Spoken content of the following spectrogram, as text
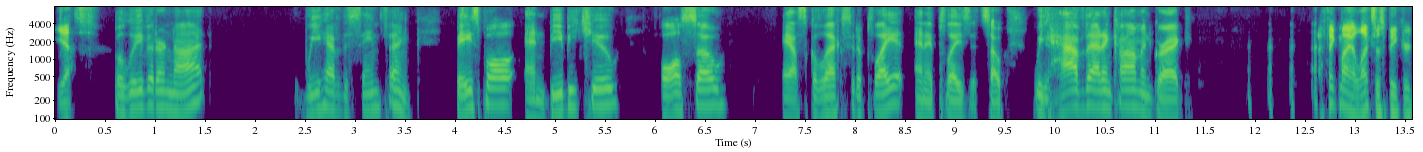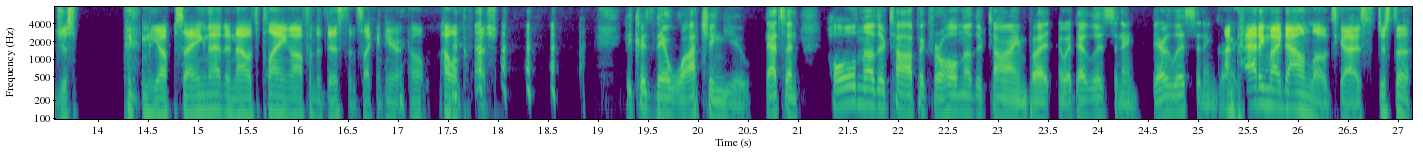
Yes. believe it or not, we have the same thing. Baseball and BBQ also ask Alexa to play it and it plays it. So we have that in common, Greg, I think my Alexa speaker just picked me up saying that, and now it's playing off in the distance. I can hear it. Oh, how unprofessional. because they're watching you. That's a whole nother topic for a whole nother time, but they're listening. They're listening, Greg. I'm padding my downloads, guys. Just a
